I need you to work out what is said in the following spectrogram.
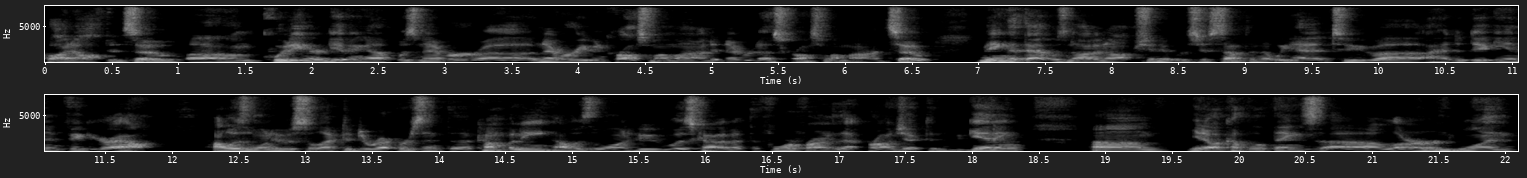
quite often. So um, quitting or giving up was never, uh, never even crossed my mind. It never does cross my mind. So being that that was not an option, it was just something that we had to, uh, I had to dig in and figure out. I was the one who was selected to represent the company. I was the one who was kind of at the forefront of that project in the beginning. Um, you know, a couple of things uh, I learned. One,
